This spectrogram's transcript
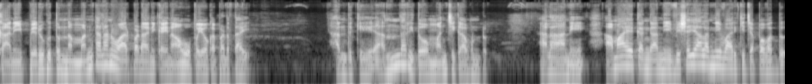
కానీ పెరుగుతున్న మంటలను ఆర్పడానికైనా ఉపయోగపడతాయి. అందుకే అందరితో మంచిగా ఉండు. అలా అని అమాయకంగా నీ విషయాలన్నీ వారికి చెప్పవద్దు.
